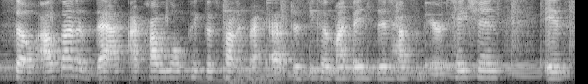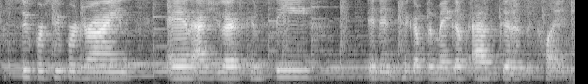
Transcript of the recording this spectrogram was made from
So outside of that, I probably won't pick this product back up just because my face did have some irritation. It's super, super drying. And as you guys can see, it didn't pick up the makeup as good as it claims.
